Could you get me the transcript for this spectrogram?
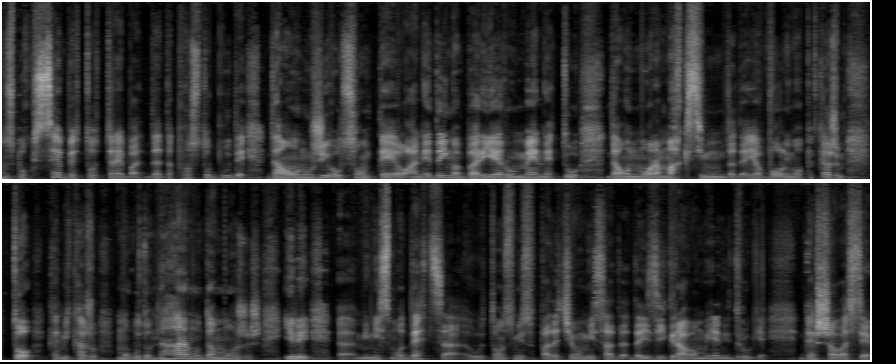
On zbog sebe to treba da, da prosto bude, da on uživa u svom telu, a ne da ima barijeru mene tu, da on mora maksimum, da, da ja volim, opet kažem to, kad mi kažu mogu da, naravno da možeš, ili e, mi nismo deca u tom smislu, pa da ćemo mi sad da, da izigravamo jedni druge. Dešava se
